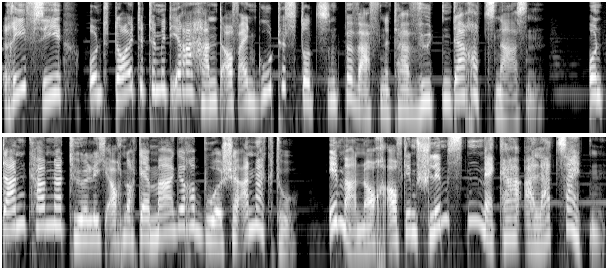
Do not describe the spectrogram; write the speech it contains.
rief sie und deutete mit ihrer Hand auf ein gutes Dutzend bewaffneter, wütender Rotznasen. Und dann kam natürlich auch noch der magere Bursche Anaktu, immer noch auf dem schlimmsten Mecker aller Zeiten.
